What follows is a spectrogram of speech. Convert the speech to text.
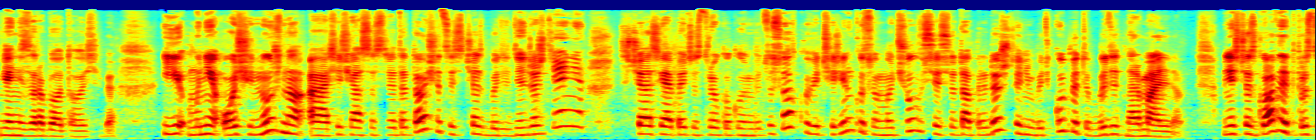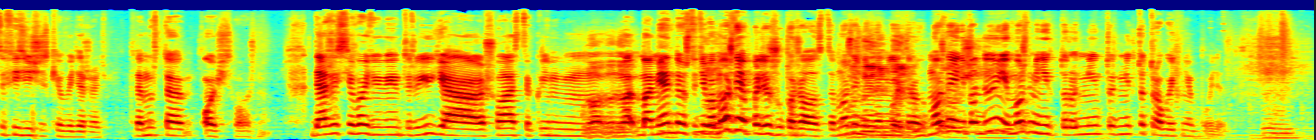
Я не заработала себе. И мне очень нужно а, сейчас сосредоточиться. Сейчас будет день рождения. Сейчас я опять устрою какую-нибудь тусовку, вечеринку, замучу, все сюда придут, что-нибудь купят, и будет нормально. Мне сейчас главное это просто физически выдержать, потому что очень сложно. Даже сегодня на интервью я шла с таким да, да, да. моментом, что типа, да. можно я полежу, пожалуйста? Можно, можно никто не трогать? Можно я не пойду, и можно меня никто, никто, никто трогать не будет. Угу.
